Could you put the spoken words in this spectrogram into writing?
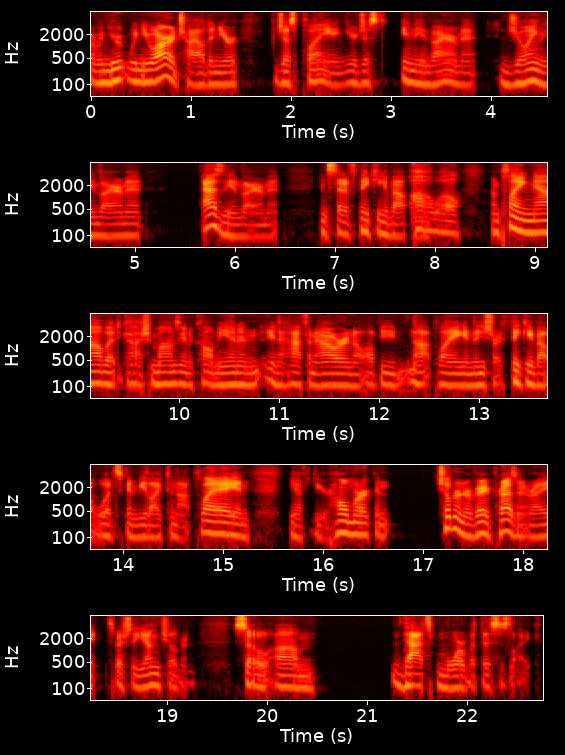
Or when you're when you are a child and you're just playing, you're just in the environment, enjoying the environment as the environment instead of thinking about oh well i'm playing now but gosh mom's going to call me in, in in a half an hour and i'll be not playing. And then you start thinking about what it's going to be like to not play and you have to do your homework. And children are very present right? Especially young children. So um that's more what this is like.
